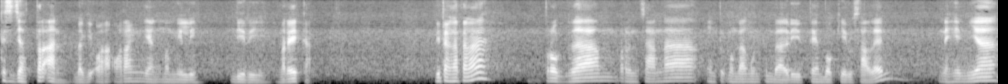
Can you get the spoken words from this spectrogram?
kesejahteraan bagi orang-orang yang memilih diri mereka. Di tengah-tengah program rencana untuk membangun kembali tembok Yerusalem, Nehemia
